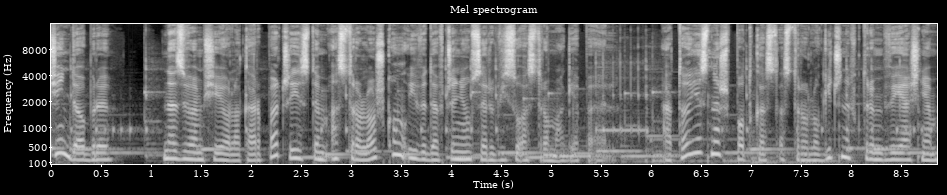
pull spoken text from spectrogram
Dzień dobry. Nazywam się Jola Karpacz jestem astrolożką i wydawczynią serwisu astromagia.pl. A to jest nasz podcast astrologiczny, w którym wyjaśniam,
